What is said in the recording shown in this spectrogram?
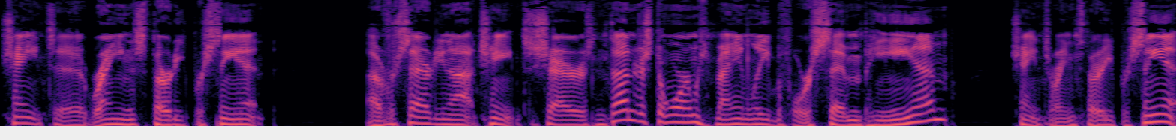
Chance of rains 30%. Uh, for Saturday night, chance of showers and thunderstorms, mainly before 7 p.m. Chance of rains 30%.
